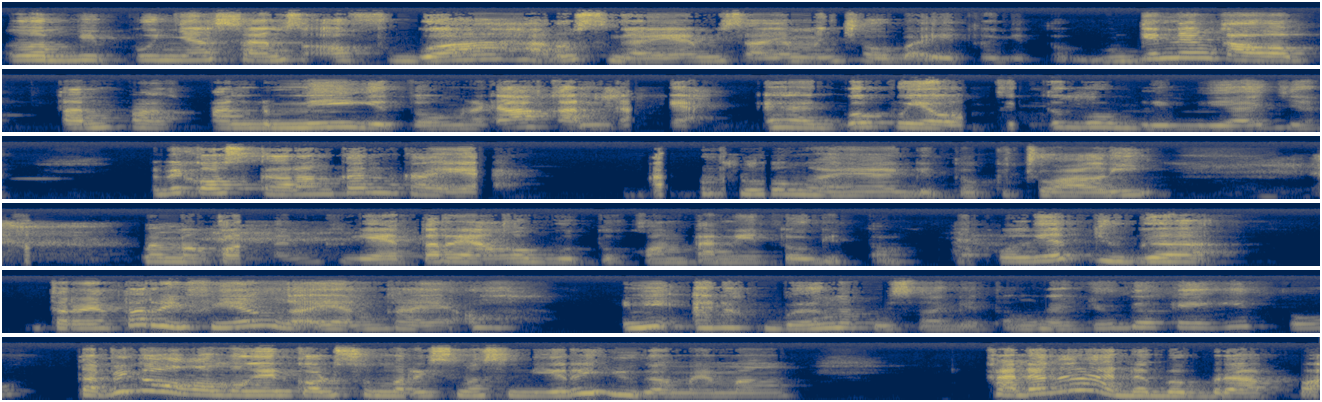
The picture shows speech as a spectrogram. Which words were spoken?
lebih punya sense of gue harus nggak ya misalnya mencoba itu gitu. Mungkin yang kalau tanpa pandemi gitu mereka akan kayak eh gue punya waktu itu gue beli beli aja. Tapi kalau sekarang kan kayak aku perlu nggak ya gitu kecuali memang konten creator yang lo butuh konten itu gitu. Aku lihat juga ternyata reviewnya nggak yang kayak oh ini enak banget misalnya gitu nggak juga kayak gitu tapi kalau ngomongin konsumerisme sendiri juga memang kadang kan ada beberapa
